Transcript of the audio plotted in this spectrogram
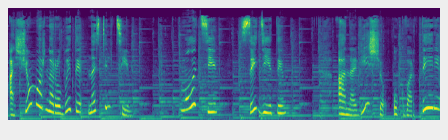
А що можна робити на стільці? Молодці, сидіти. А навіщо у квартирі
